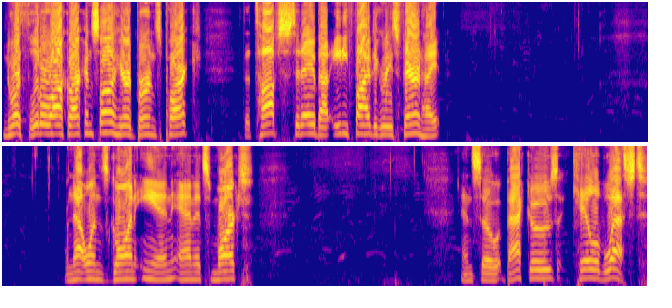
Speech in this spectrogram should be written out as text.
North Little Rock, Arkansas, here at Burns Park. The tops today about 85 degrees Fahrenheit. And that one's gone in, and it's marked. And so back goes Caleb West.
